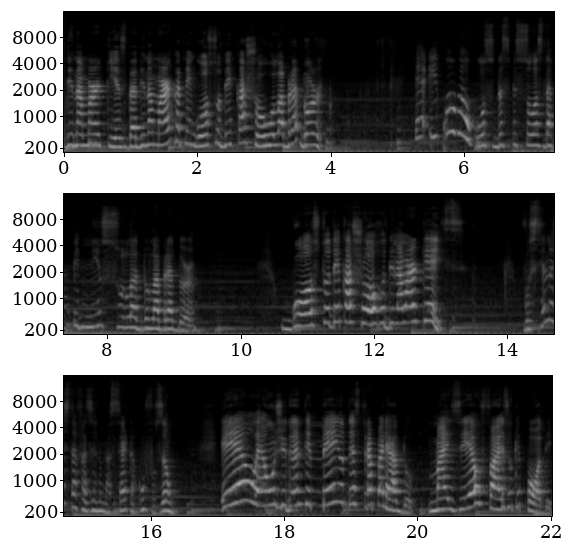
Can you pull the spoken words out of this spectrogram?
dinamarqueses da Dinamarca têm gosto de cachorro labrador. E qual é o gosto das pessoas da Península do Labrador? Gosto de cachorro dinamarquês. Você não está fazendo uma certa confusão? Eu é um gigante meio destrapalhado, mas eu faz o que pode.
